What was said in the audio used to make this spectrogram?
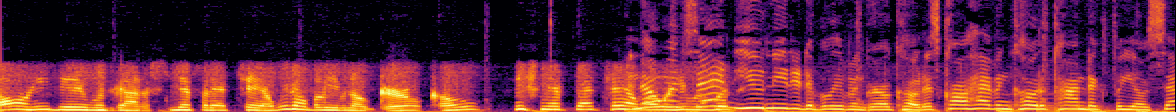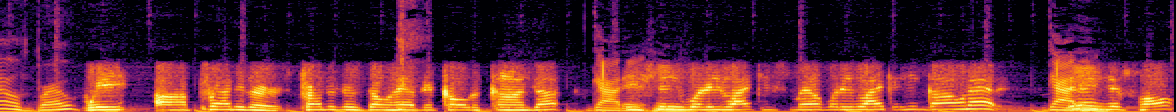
All he did was got a sniff of that tail. We don't believe in no girl code. He sniffed that tail. No one said with- you needed to believe in girl code. It's called having code of conduct for yourself, bro. We are predators. Predators don't have their code of conduct. Got it. He it. seen what he like, he smelled what he like, and he gone at it. Got it it. ain't his fault.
